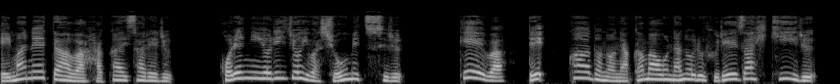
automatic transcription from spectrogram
エマネーターは破壊される。これによりジョイは消滅する。K はデッカードの仲間を名乗るフレーザ率いる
